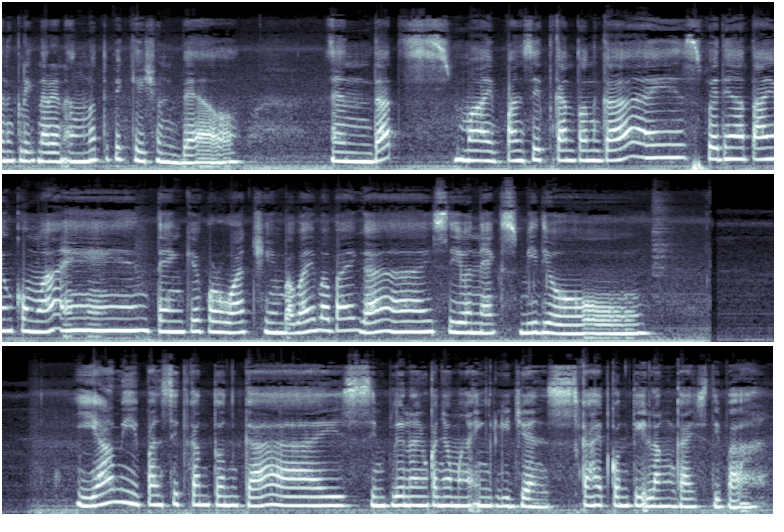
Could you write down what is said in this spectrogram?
and click na rin ang notification bell. And that's my pansit canton guys. Pwede na tayong kumain. Thank you for watching. Bye-bye, bye-bye guys. See you next video. Yummy pansit canton guys. Simple lang yung kanyang mga ingredients. Kahit konti lang guys, 'di ba?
